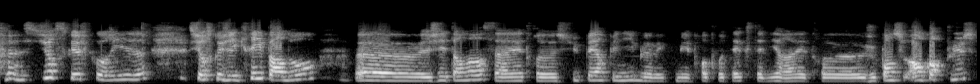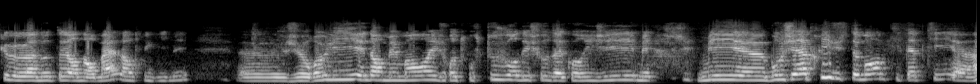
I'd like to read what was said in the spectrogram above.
sur ce que je corrige, sur ce que j'écris, pardon, euh, j'ai tendance à être super pénible avec mes propres textes, c'est-à-dire à être, euh, je pense, encore plus qu'un auteur normal, entre guillemets. Euh, je relis énormément et je retrouve toujours des choses à corriger. Mais, mais euh, bon, j'ai appris justement petit à petit à,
